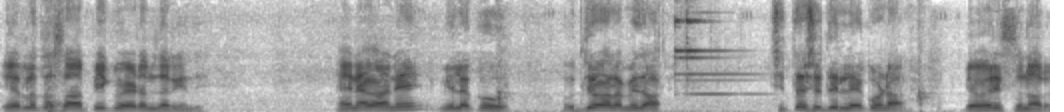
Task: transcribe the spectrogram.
ఏర్లతో సహా పీకి వేయడం జరిగింది. అయినా కానీ వీళ్ళకు ఉద్యోగాల మీద చిత్తశుద్ధి లేకుండా వ్యవహరిస్తున్నారు.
